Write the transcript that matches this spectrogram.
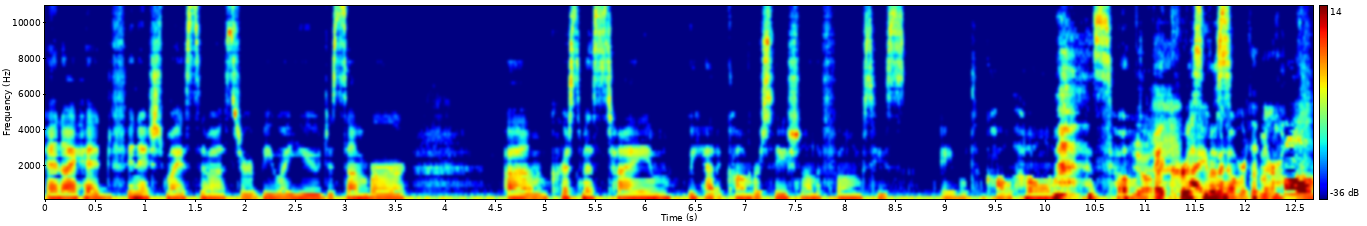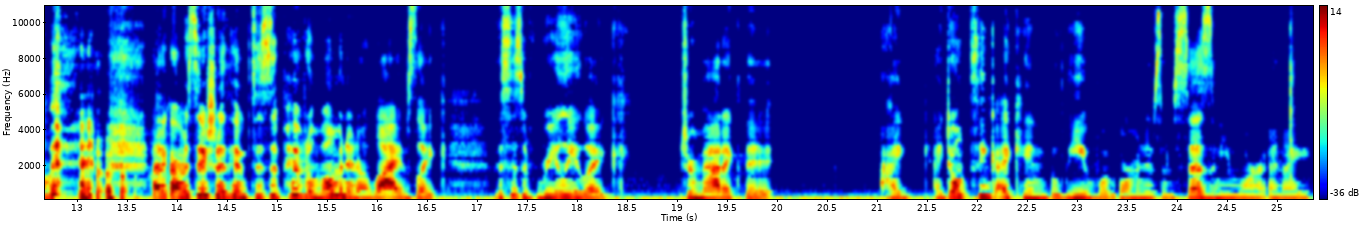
and I had finished my semester at BYU December. Um, Christmas time, we had a conversation on the phone because he's able to call home. so Yeah. At I Christmas. went over to their mm-hmm. home, had a conversation with him. This is a pivotal moment in our lives. Like, this is really like dramatic that I I don't think I can believe what Mormonism says anymore, and I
